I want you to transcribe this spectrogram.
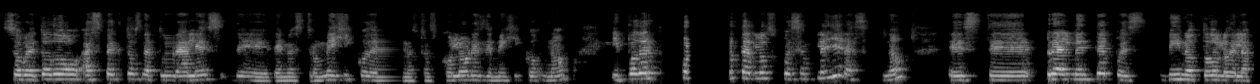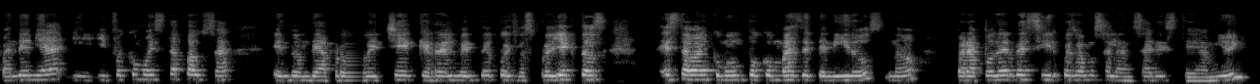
sobre todo aspectos naturales de, de, nuestro México, de nuestros colores de México, ¿no? Y poder portarlos pues en playeras, ¿no? Este, realmente pues vino todo lo de la pandemia y, y fue como esta pausa en donde aproveché que realmente pues los proyectos estaban como un poco más detenidos, ¿no? Para poder decir, pues vamos a lanzar este a MIUI,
